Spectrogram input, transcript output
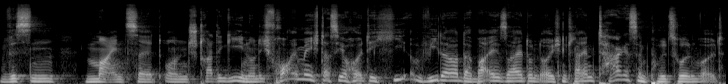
Wissen, Mindset und Strategien. Und ich freue mich, dass ihr heute hier wieder dabei seid und euch einen kleinen Tagesimpuls holen wollt.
